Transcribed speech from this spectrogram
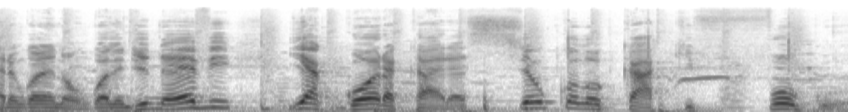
Iron não, Golem de neve. E agora, cara, se eu colocar aqui fogo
